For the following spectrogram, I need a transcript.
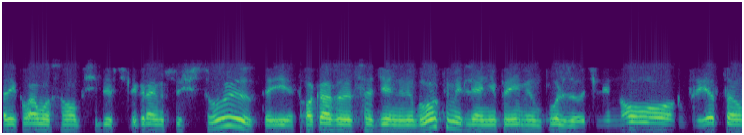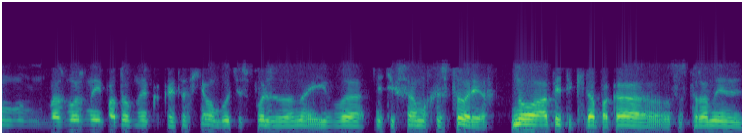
Реклама сама по себе в Телеграме существует и показывается отдельными блоками для непремиум пользователей, но при этом, возможно, и подобная какая-то схема будет использована и в этих самых историях. Но, опять-таки, да, пока со стороны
